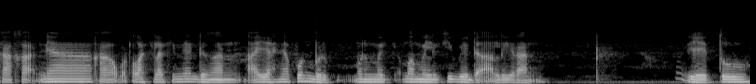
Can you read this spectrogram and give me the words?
kakaknya kakak laki-lakinya dengan ayahnya pun memiliki beda aliran yaitu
